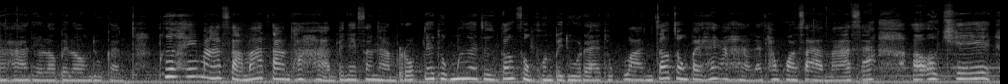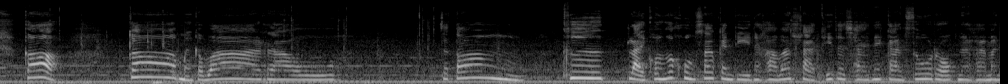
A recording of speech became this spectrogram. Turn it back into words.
นะคะ เดี๋ยวเราไปลองดูกัน เพื่อให้ม้าสามารถตามทหารไปในสนามรบได้ทุกเมื่อ จึงต้องส่งคนไปดูแลทุกวัน เจ้าจงไปให้อาหารและทำความสะอาดม้าซะอ๋อโอเค ก็ก็เหมือนกับว่าเราจะต้อง คือหลายคนก็คงทราบกันดีนะคะ ว่าสัตว์ที่จะใช้ในการสู้รบนะคะ มัน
